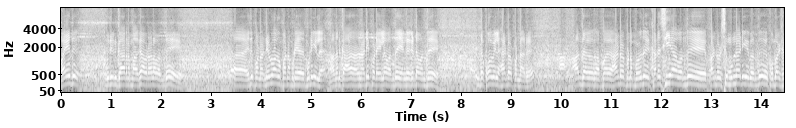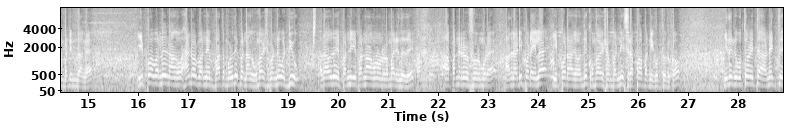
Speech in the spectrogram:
வயது முதிரின் காரணமாக அவரால் வந்து இது பண்ண நிர்வாகம் பண்ண முடிய முடியல. அதற்கு அதன் அடிப்படையில் வந்து எங்ககிட்ட வந்து இந்த கோவிலை ஹேண்ட் ஓவர் பண்ணார். அந்த அப்போ ஹேண்ட் ஓவர் பண்ணும்பொழுது கடைசியாக வந்து பன்னெண்டு வருஷம் முன்னாடியே வந்து கும்பாபிஷேகம் பண்ணியிருந்தாங்க. இப்போ வந்து நாங்கள் ஹேண்ட் ஓவர் பண்ணி பார்த்தபொழுது இப்போ நாங்கள் கும்பாபிஷேகம் பண்ணி ஒரு டியூ அதாவது பண்ணி பண்ணாகணுன்ற மாதிரி இருந்தது. பன்னெண்டு வருஷம். ஒரு முறை. அதன் அடிப்படையில் இப்போ நாங்கள் வந்து கும்பாபிஷேகம் பண்ணி சிறப்பாக பண்ணி கொடுத்துருக்கோம். இதற்கு ஒத்துழைத்த அனைத்து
